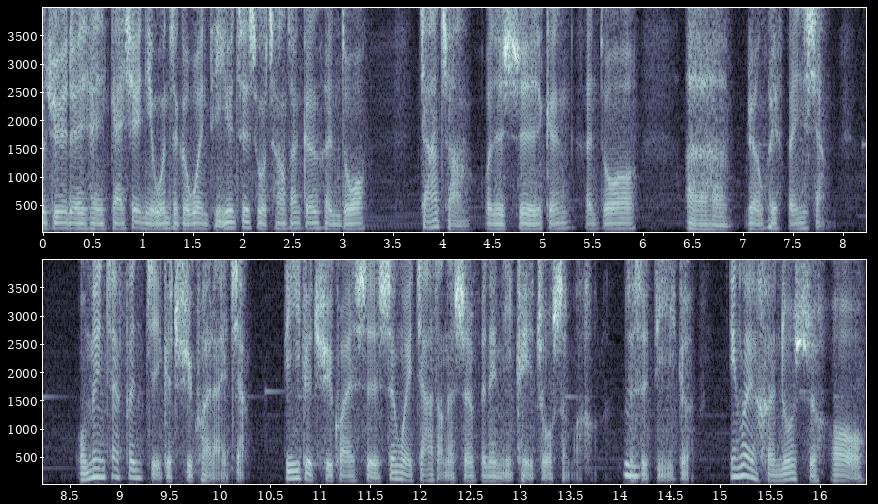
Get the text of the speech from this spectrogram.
我觉得很感谢你问这个问题，因为这是我常常跟很多家长或者是跟很多呃人会分享。我们再分几个区块来讲，第一个区块是身为家长的身份的你可以做什么好了，这是第一个。因为很多时候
